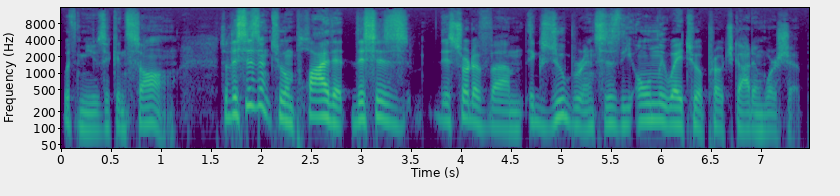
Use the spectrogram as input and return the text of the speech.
with music and song. So, this isn't to imply that this is this sort of um, exuberance is the only way to approach God in worship.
